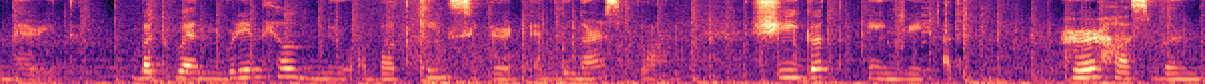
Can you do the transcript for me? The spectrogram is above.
married. But when Brynhild knew about King Sigurd and Gunnar's plan, she got angry at her husband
